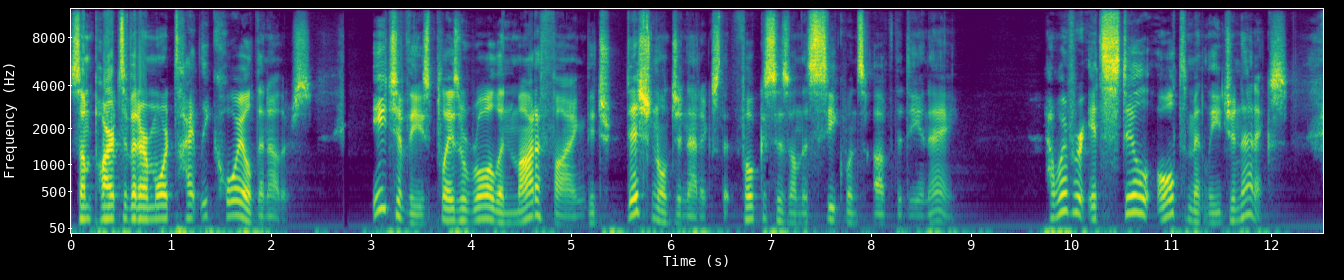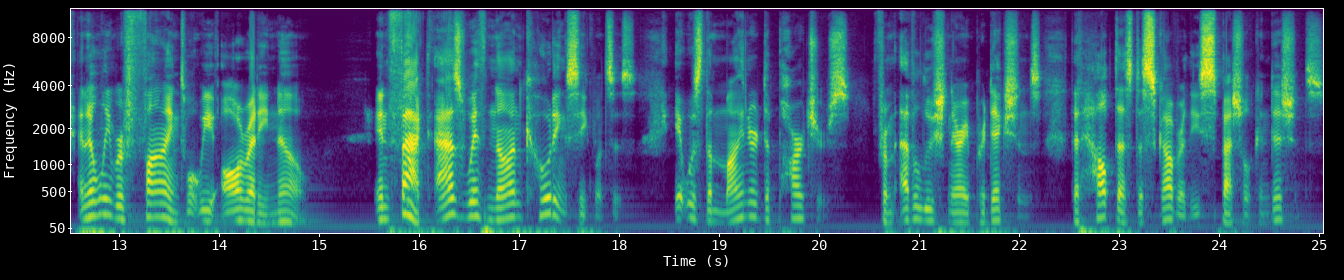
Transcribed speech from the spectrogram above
Some parts of it are more tightly coiled than others. Each of these plays a role in modifying the traditional genetics that focuses on the sequence of the DNA. However, it's still ultimately genetics, and it only refines what we already know. In fact, as with non-coding sequences, it was the minor departures from evolutionary predictions that helped us discover these special conditions.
